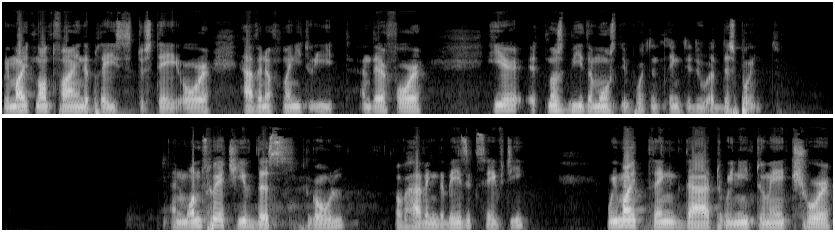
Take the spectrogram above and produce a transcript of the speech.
we might not find a place to stay or have enough money to eat, and therefore, here it must be the most important thing to do at this point. And once we achieve this goal of having the basic safety, we might think that we need to make sure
